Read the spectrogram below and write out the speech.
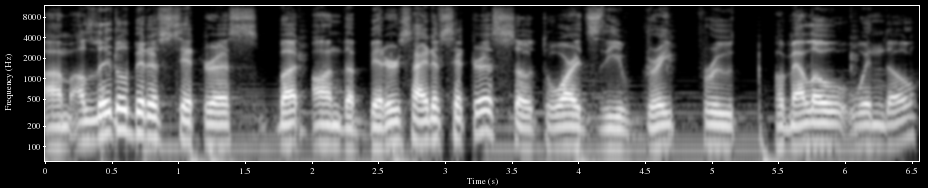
Um, a little bit of citrus, but on the bitter side of citrus, so towards the grapefruit pomelo window.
